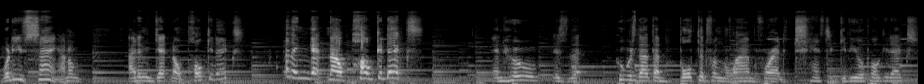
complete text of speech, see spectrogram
What are you saying? I don't... I didn't get no Pokedex? I didn't get no Pokedex! And who is that... Who was that that bolted from the lab before I had a chance to give you a Pokedex?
